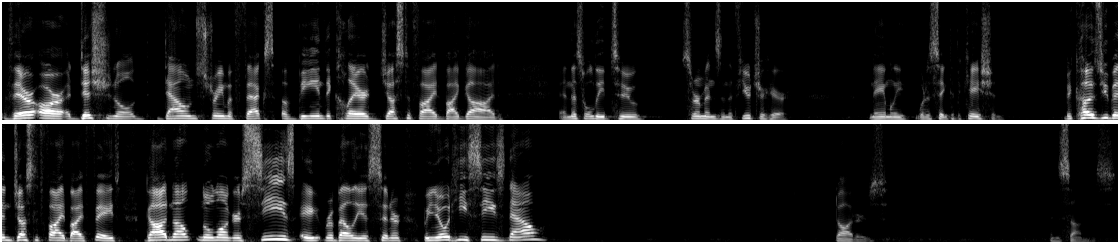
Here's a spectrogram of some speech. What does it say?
there are additional downstream effects of being declared justified by God. And this will lead to sermons in the future here, namely, what is sanctification? Because you've been justified by faith, God no, no longer sees a rebellious sinner, but you know what he sees now? Daughters and sons.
